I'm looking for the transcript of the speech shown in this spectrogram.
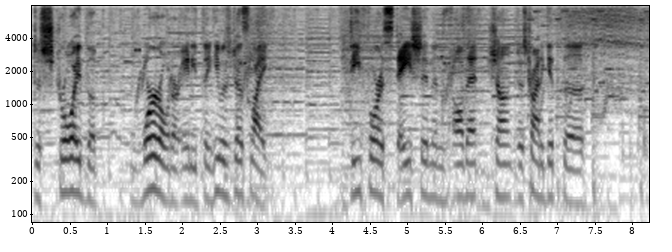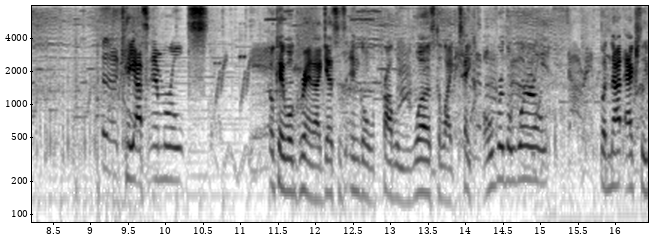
destroy the world or anything. He was just like deforestation and all that junk, just trying to get the uh, Chaos Emeralds. Okay, well, granted, I guess his end goal probably was to like take over the world, but not actually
